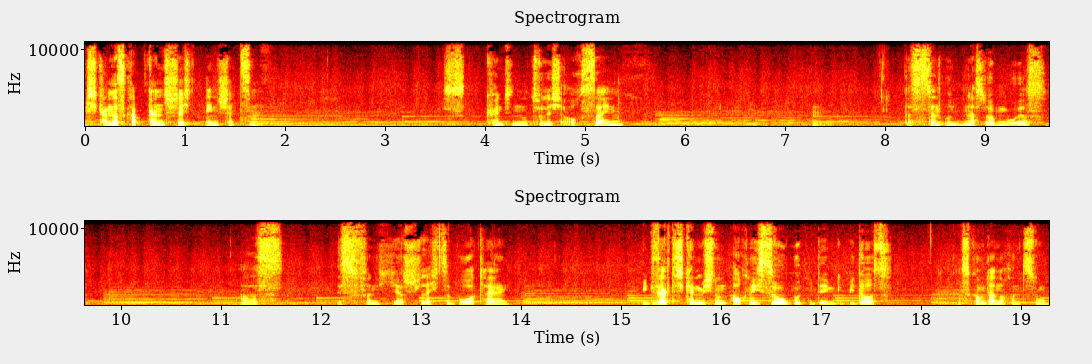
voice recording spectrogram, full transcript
Ich kann das gerade ganz schlecht einschätzen. Es könnte natürlich auch sein, hm, dass es dann unten erst irgendwo ist. Aber das ist von hier schlecht zu beurteilen. Wie gesagt, ich kenne mich nun auch nicht so gut mit dem Gebiet aus. Was kommt da noch hinzu?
